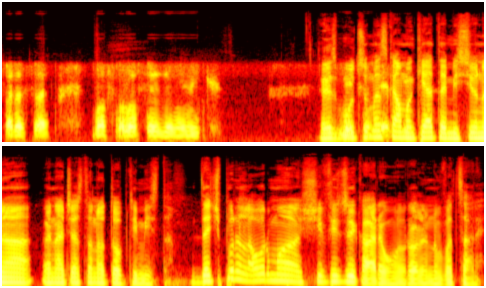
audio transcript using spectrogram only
fără să mă folosesc de nimic. Îți mulțumesc că am încheiat emisiunea în această notă optimistă. Deci, până la urmă, și fizica are un rol în învățare,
